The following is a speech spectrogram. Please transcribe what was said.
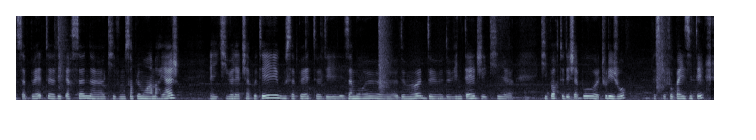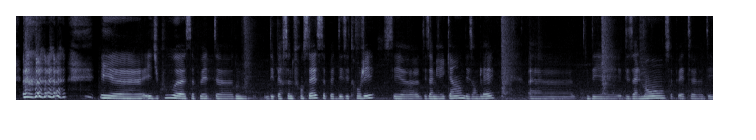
ça peut être des personnes qui vont simplement à un mariage et qui veulent être chapeautées, ou ça peut être des amoureux de mode, de, vintage et qui, qui portent des chapeaux tous les jours parce qu'il faut pas hésiter. et, euh, et, du coup, euh, ça peut être euh, donc des personnes françaises, ça peut être des étrangers, c'est des Américains, des Anglais, des, des, Allemands, ça peut être des,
